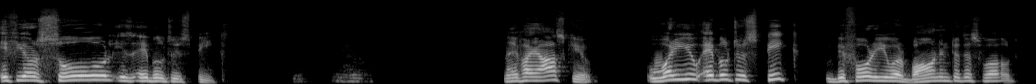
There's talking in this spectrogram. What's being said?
if your soul is able to speak. Now, if I ask you, were you able to speak before you were born into this world?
